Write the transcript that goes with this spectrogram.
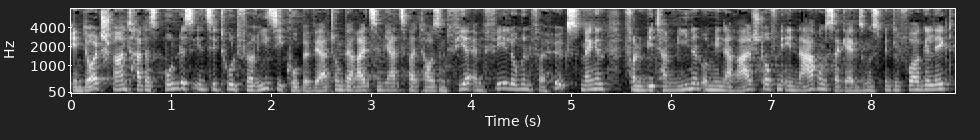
In Deutschland hat das Bundesinstitut für Risikobewertung bereits im Jahr 2004 Empfehlungen für Höchstmengen von Vitaminen und Mineralstoffen in Nahrungsergänzungsmittel vorgelegt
